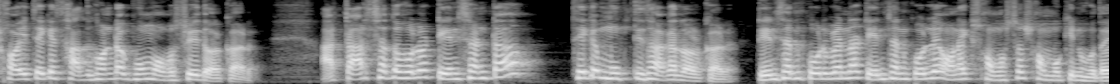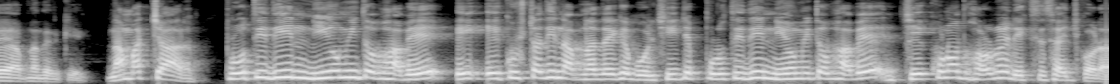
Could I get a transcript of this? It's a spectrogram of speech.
ছয় থেকে সাত ঘণ্টা ঘুম অবশ্যই দরকার। আর তার সাথে হলো টেনশনটা থেকে মুক্তি থাকা দরকার। টেনশন করবেন না, টেনশন করলে অনেক সমস্যার সম্মুখীন হতে হয় আপনাদেরকে। নাম্বার চার, প্রতিদিন নিয়মিতভাবে এই একুশটা দিন আপনাদেরকে বলছি যে, প্রতিদিন নিয়মিতভাবে যে কোনো ধরনের এক্সারসাইজ করা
